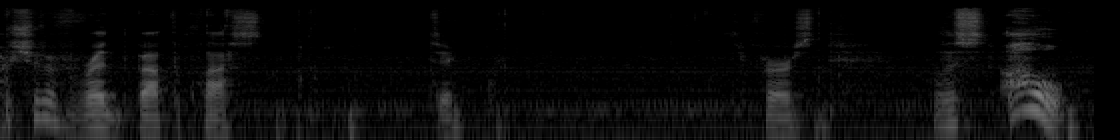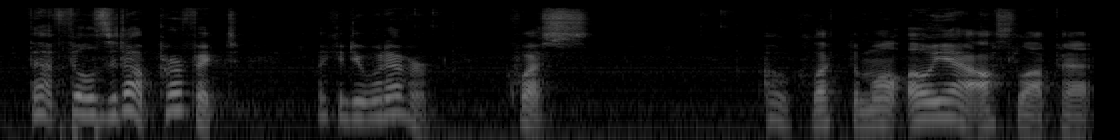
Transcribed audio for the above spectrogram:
I should have read about the plastic first. This oh, that fills it up. Perfect. I can do whatever. Quests. Oh, collect them all. Oh yeah, Ocelot pet.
